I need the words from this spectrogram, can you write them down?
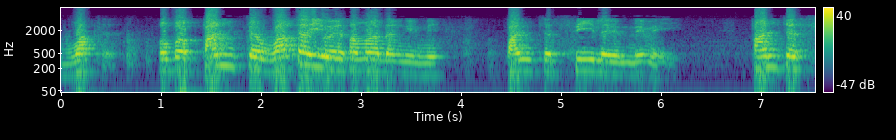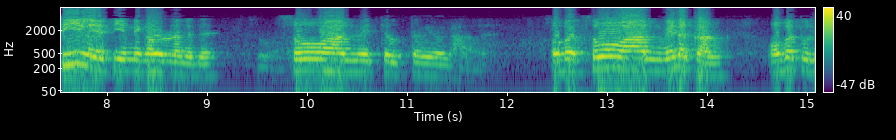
වත. ඔබ පංච වතයි ඔය සමාදන් වෙන්නේ පංච සීලය නෙමෙයි. පංච සීලය තියෙන්නේ කවුරු ළඟද? සෝවාන් වෙච්ච උත්තරයෝ ගාව. ඔබ සෝවාන් වෙනකන් ඔබ තුල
